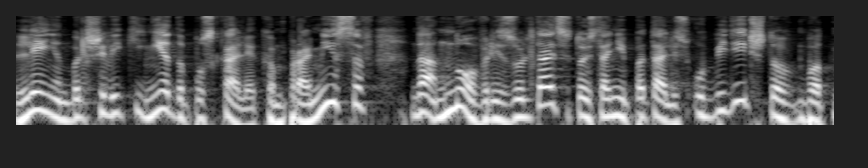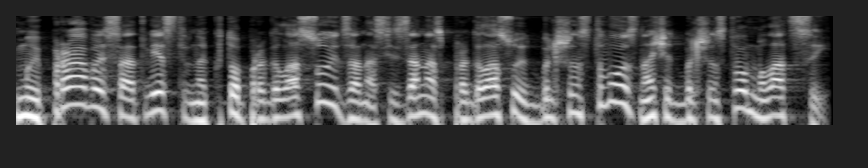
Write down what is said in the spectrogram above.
Ленин, большевики не допускали компромиссов, да, но в результате, то есть они пытались убедить, что вот мы правы, соответственно, кто проголосует за нас, если за нас проголосует большинство, значит большинство молодцы.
